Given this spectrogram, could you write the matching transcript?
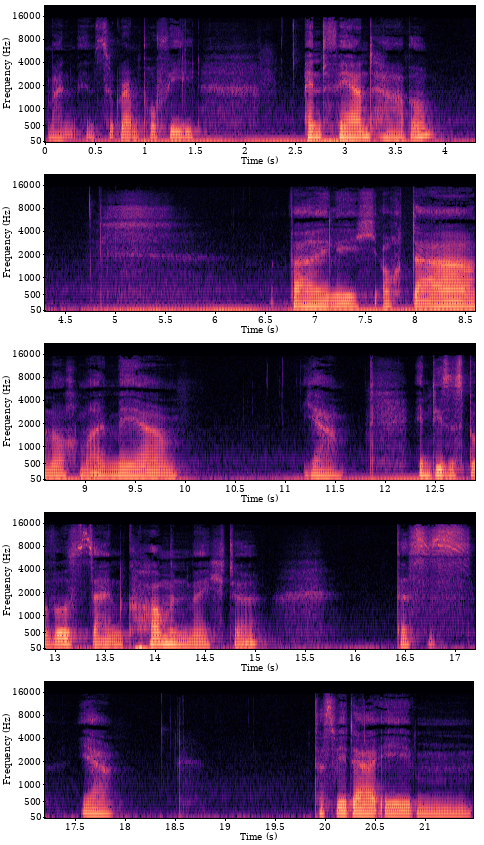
meinem Instagram-Profil entfernt habe, weil ich auch da noch mal mehr, ja, in dieses Bewusstsein kommen möchte, dass es, ja, dass wir da eben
